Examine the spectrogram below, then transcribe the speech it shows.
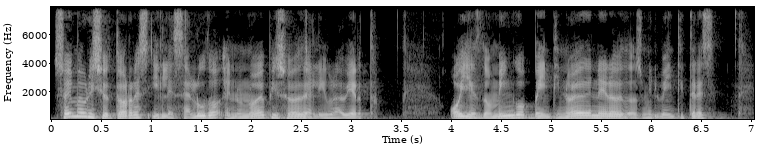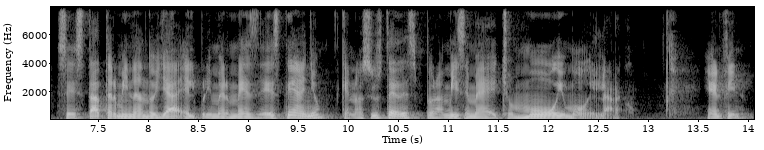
soy Mauricio Torres y les saludo en un nuevo episodio de Libro Abierto. Hoy es domingo 29 de enero de 2023. Se está terminando ya el primer mes de este año, que no sé ustedes, pero a mí se me ha hecho muy muy largo. En fin,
